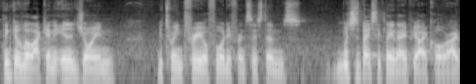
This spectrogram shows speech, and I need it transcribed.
think of like an inner join between three or four different systems, which is basically an API call, right?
